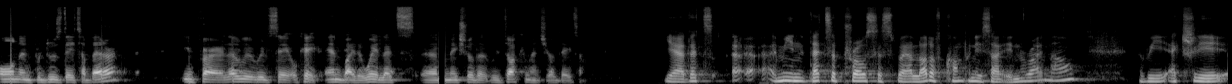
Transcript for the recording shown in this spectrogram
own and produce data better in parallel, we will say, okay, and by the way, let's uh, make sure that we document your data. Yeah, that's, uh, I mean, that's a process where a lot of companies are in right now. We actually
